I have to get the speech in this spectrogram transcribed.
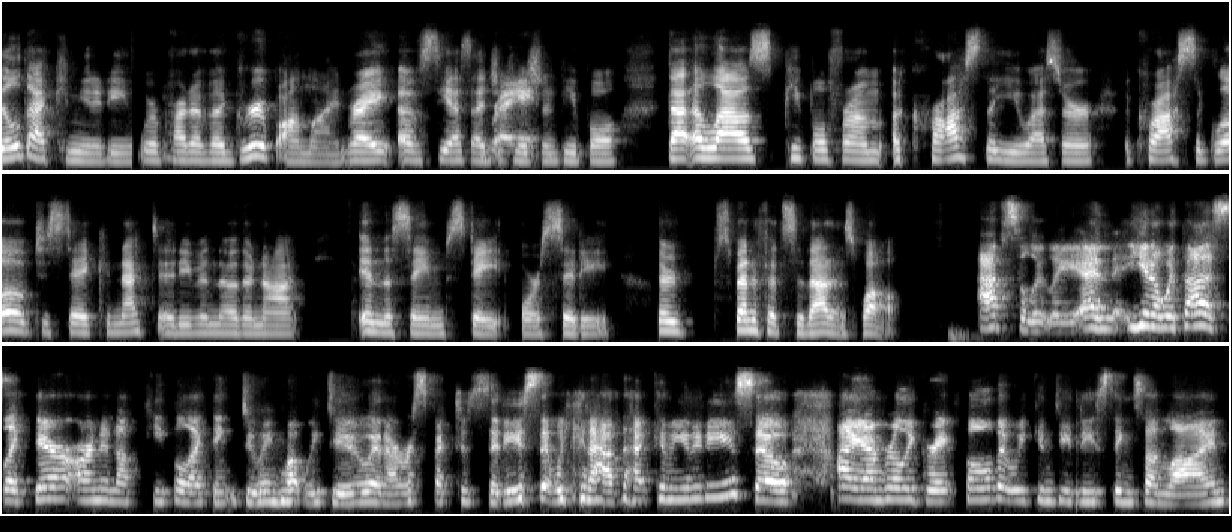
build that community, we're part of a group online, right, of CS education right. people that allows people from across the US or across the globe to stay connected, even though they're not in the same state or city. There's benefits to that as well. Absolutely. And, you know, with us, like there aren't enough people, I think, doing what we do in our respective cities that we can have that community. So I am really grateful that we can do these things online.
